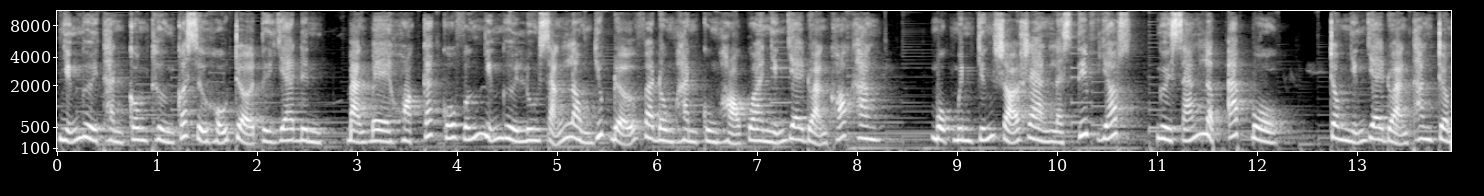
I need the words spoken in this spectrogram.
Những người thành công thường có sự hỗ trợ từ gia đình, bạn bè hoặc các cố vấn những người luôn sẵn lòng giúp đỡ và đồng hành cùng họ qua những giai đoạn khó khăn. Một minh chứng rõ ràng là Steve Jobs, người sáng lập Apple. Trong những giai đoạn thăng trầm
